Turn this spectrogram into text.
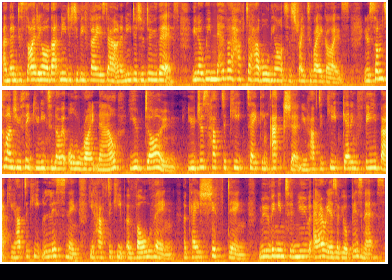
and then deciding deciding, oh, that needed to be phased out and I needed to do this. You know, we never have to have all the answers straight away, guys. You know, sometimes you think you need to know it all right now. You don't. You just have to keep taking action. You have to keep getting feedback. You have to keep listening. You have to keep evolving, okay? Shifting, moving into new areas of your business.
